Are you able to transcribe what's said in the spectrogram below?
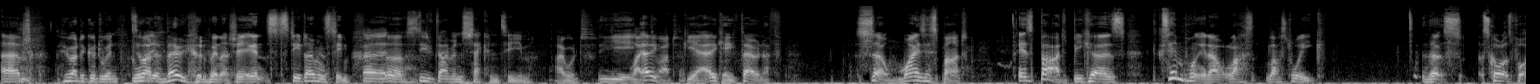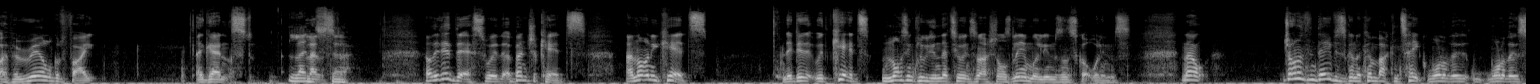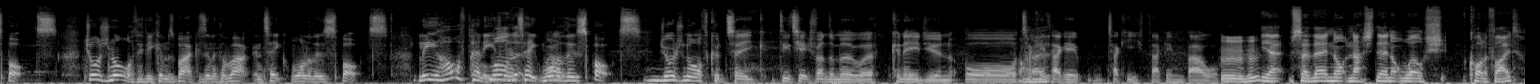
Um, Who had a good win? who had a very good win actually against Steve Diamond's team. Uh, Ugh. Steve Diamond's second team, I would Yeah, like to add. Yeah, okay, fair enough. So, why is this bad? It's bad because Tim pointed out last last week that S- Scarlets put up a real good fight against Leinster. Leinster. Now they did this with a bunch of kids, and not only kids, they did it with kids, not including their two internationals, Liam Williams and Scott Williams. Now, Jonathan Davies is going to come back and take one of those one of those spots. George North, if he comes back, is going to come back and take one of those spots. Leigh Halfpenny Well, is going the- to take one of those spots. George North could take DTH Van der Merwe, Canadian, or Oh, no. Taki Thagi- Taki Thagimbao. Mm-hmm. Yeah, so they're not Nash, they're not Welsh qualified.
